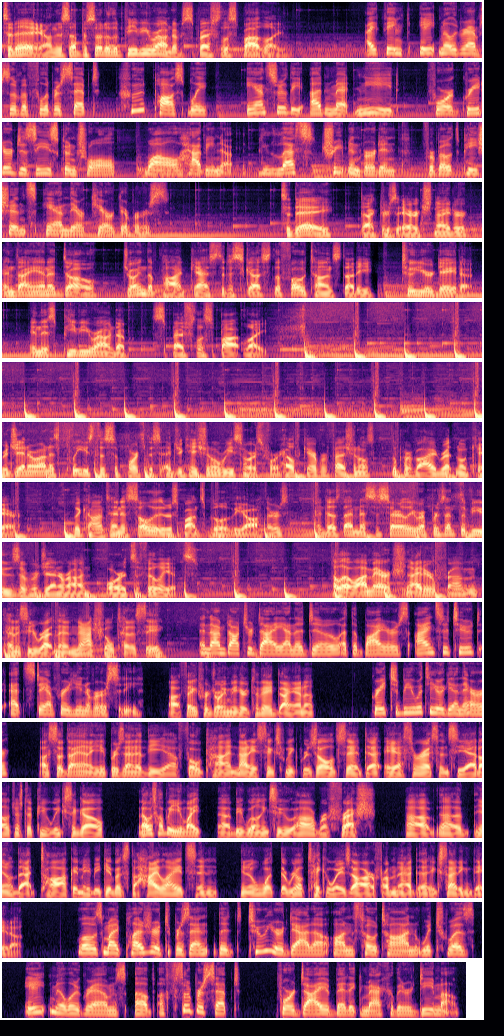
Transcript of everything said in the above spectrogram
Today, on this episode of the PV Roundup Specialist Spotlight, I think 8 milligrams of aflibercept could possibly answer the unmet need for greater disease control while having a less treatment burden for both patients and their caregivers. Today, Doctors Eric Schneider and Diana Do joined the podcast to discuss the Photon study two year data in this PV Roundup Specialist Spotlight. Regeneron is pleased to support this educational resource for healthcare professionals who provide retinal care. The content is solely the responsibility of the authors and does not necessarily represent the views of Regeneron or its affiliates. Hello, I'm Eric Schneider from Tennessee Retina in Nashville, Tennessee. And I'm Dr. Diana Do at the Byers Eye Institute at Stanford University. Uh, thanks for joining me here today, Diana. Great to be with you again, Eric. Uh, so, Diana, you presented the uh, Photon 96 week results at uh, ASRS in Seattle just a few weeks ago. I was hoping you might uh, be willing to uh, refresh uh, uh, you know that talk and maybe give us the highlights and you know what the real takeaways are from that uh, exciting data. Well, it was my pleasure to present the two-year data on Photon, which was eight milligrams of aflibercept for diabetic macular edema.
